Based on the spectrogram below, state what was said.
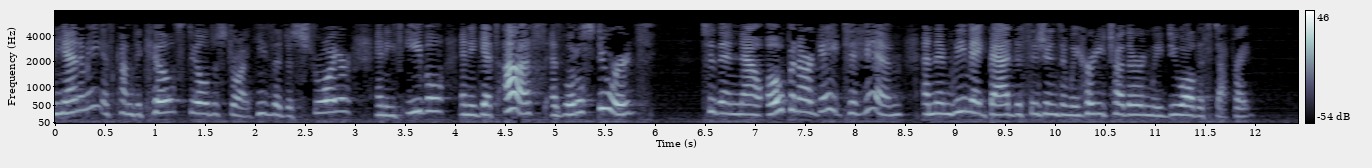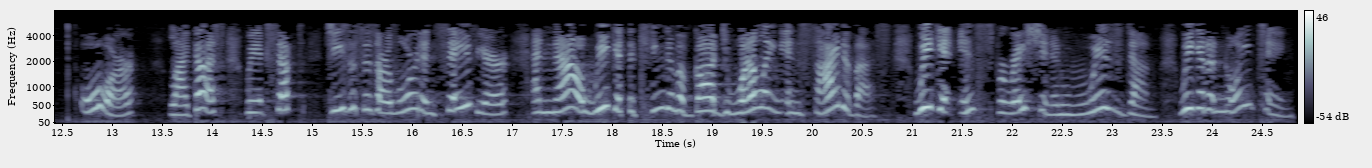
The enemy has come to kill, steal, destroy. He's a destroyer and he's evil and he gets us as little stewards to then now open our gate to him and then we make bad decisions and we hurt each other and we do all this stuff, right? Or, like us, we accept Jesus is our Lord and Savior, and now we get the kingdom of God dwelling inside of us. We get inspiration and wisdom. We get anointing.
